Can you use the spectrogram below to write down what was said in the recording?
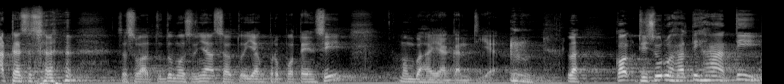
Ada sesuatu itu maksudnya sesuatu yang berpotensi membahayakan dia. lah, kalau disuruh hati-hati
